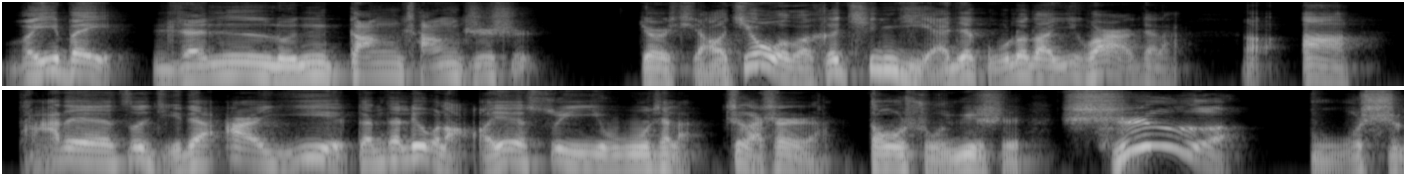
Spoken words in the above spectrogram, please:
违背人伦纲常之事，就是小舅子和亲姐姐轱辘到一块儿去了。啊啊！他的自己的二姨跟他六姥爷睡一屋去了，这事儿啊，都属于是十恶不赦。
